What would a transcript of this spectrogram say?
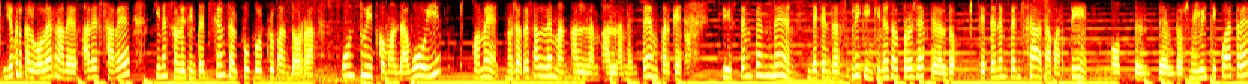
jo crec que el govern ha de, ha de saber quines són les intencions del Futbol Club Andorra. Un tuit com el d'avui, home, nosaltres el, el, el lamentem, perquè si estem pendents de que ens expliquin quin és el projecte del, que tenen pensat a partir o del, del 2024,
